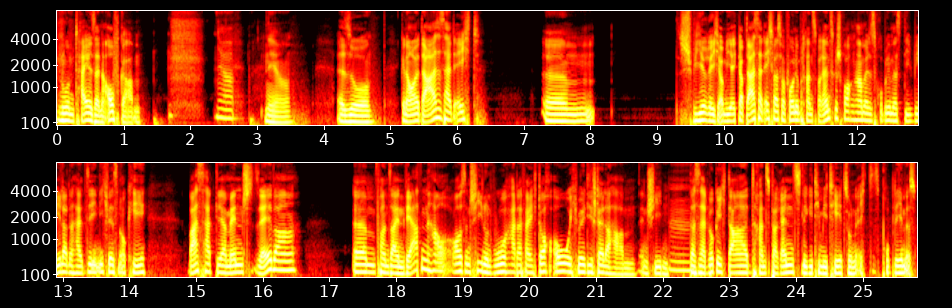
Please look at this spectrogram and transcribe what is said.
nur ein Teil seiner Aufgaben. Ja. Ja. Also, genau, da ist es halt echt ähm, schwierig. Ich glaube, da ist halt echt, was wir vorhin über Transparenz gesprochen haben, das Problem, dass die Wähler dann halt nicht wissen, okay, was hat der Mensch selber ähm, von seinen Werten heraus entschieden und wo hat er vielleicht doch, oh, ich will die Stelle haben, entschieden. Dass es halt wirklich da Transparenz, Legitimität so ein echtes Problem ist.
